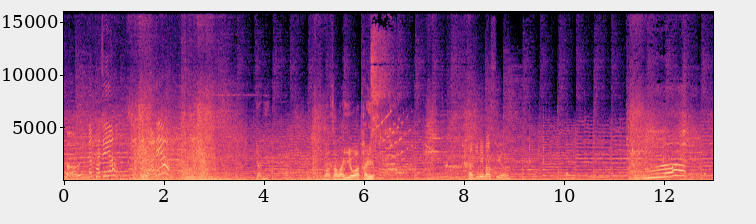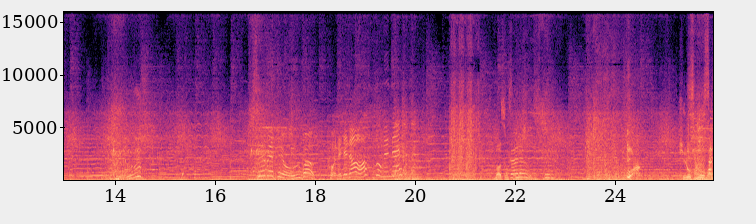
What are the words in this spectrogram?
幸運の風よ。言われよ闇よ。災いを与えよ。始めますよ全てを奪う。これでどう？ごめんね。任せま力をし記録をまと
